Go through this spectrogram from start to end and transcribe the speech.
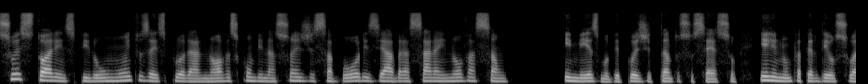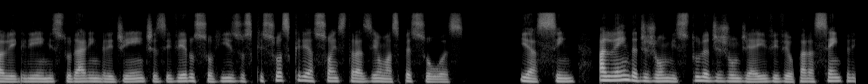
Sua história inspirou muitos a explorar novas combinações de sabores e a abraçar a inovação. E mesmo depois de tanto sucesso, ele nunca perdeu sua alegria em misturar ingredientes e ver os sorrisos que suas criações traziam às pessoas. E assim, a lenda de João Mistura de Jundiaí viveu para sempre,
